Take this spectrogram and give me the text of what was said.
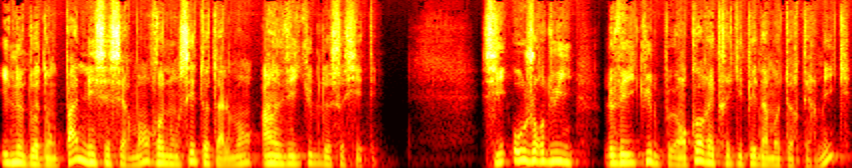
Il ne doit donc pas nécessairement renoncer totalement à un véhicule de société. Si aujourd'hui le véhicule peut encore être équipé d'un moteur thermique,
